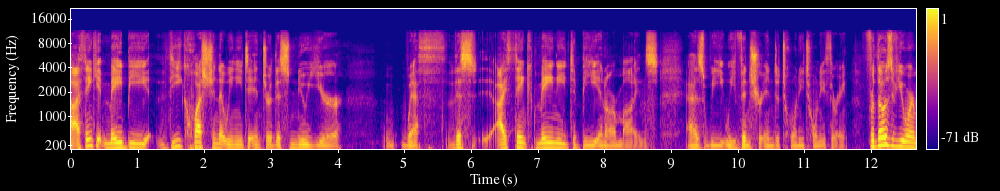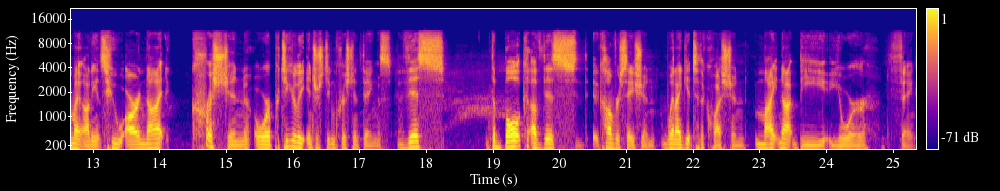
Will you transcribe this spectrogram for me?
I think it may be the question that we need to enter this new year with. This, I think, may need to be in our minds as we, we venture into 2023. For those of you who are in my audience who are not Christian or particularly interested in Christian things, this the bulk of this conversation when I get to the question might not be your thing.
